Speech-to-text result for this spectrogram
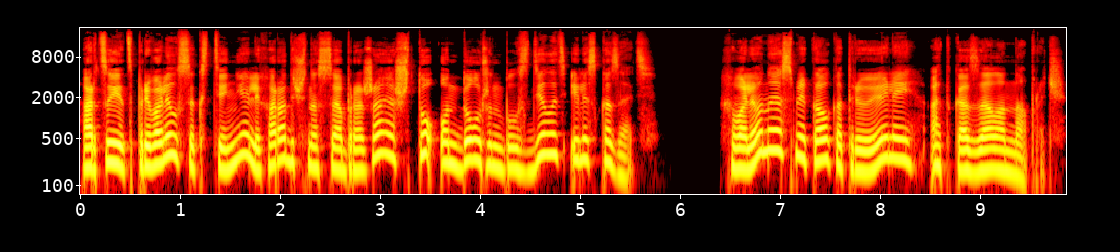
Арциец привалился к стене, лихорадочно соображая, что он должен был сделать или сказать. Хваленая смекалка Трюэлей отказала напрочь.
